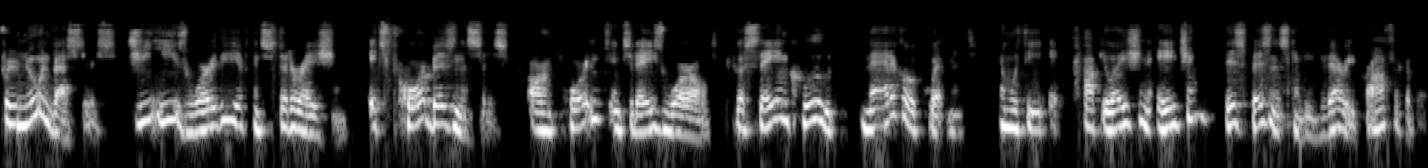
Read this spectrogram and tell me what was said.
For new investors, GE is worthy of consideration its core businesses are important in today's world because they include medical equipment. And with the population aging, this business can be very profitable.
